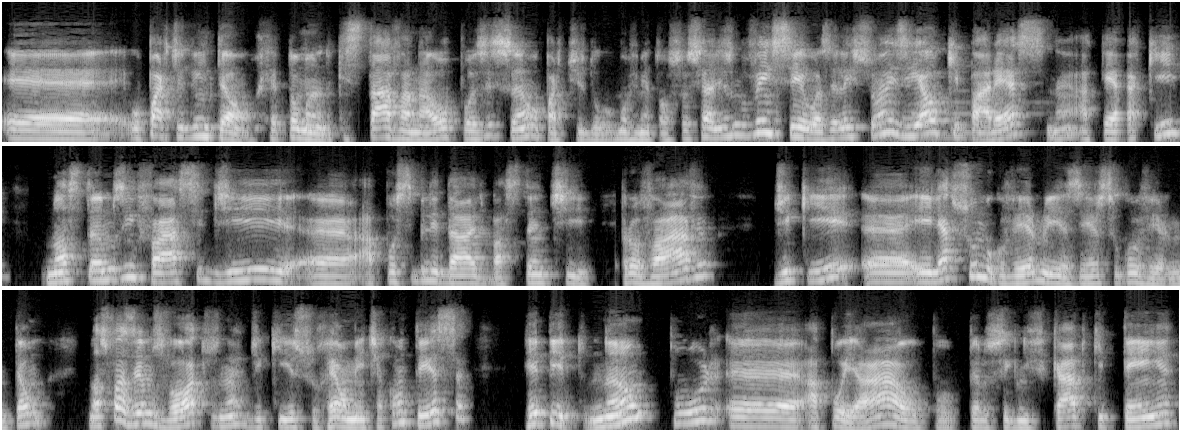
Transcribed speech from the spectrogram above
É, o partido, então, retomando que estava na oposição, o partido Movimento ao Socialismo, venceu as eleições e, ao que parece, né, até aqui, nós estamos em face de é, a possibilidade bastante provável de que é, ele assuma o governo e exerça o governo. Então, nós fazemos votos né, de que isso realmente aconteça, repito, não por é, apoiar ou por, pelo significado que tenha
